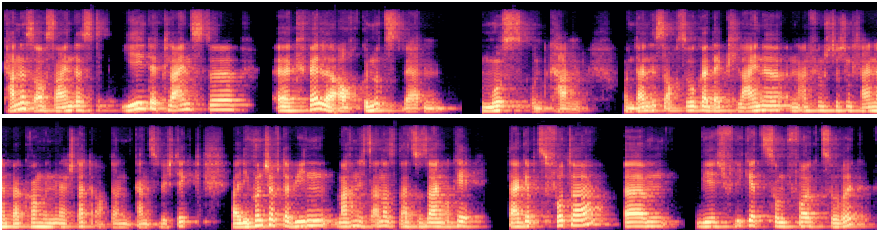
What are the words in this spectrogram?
kann es auch sein, dass jede kleinste äh, Quelle auch genutzt werden muss und kann. Und dann ist auch sogar der kleine, in Anführungsstrichen kleine Balkon in der Stadt auch dann ganz wichtig, weil die Kundschaft der Bienen machen nichts anderes als zu sagen, okay, da gibt's Futter, ähm, ich fliege jetzt zum Volk zurück.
